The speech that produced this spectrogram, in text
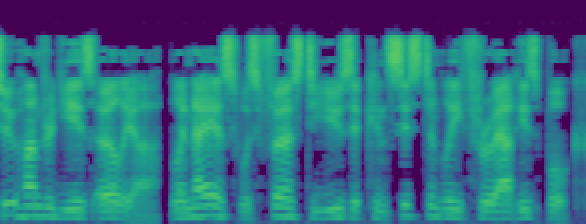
200 years earlier, Linnaeus was first to use it consistently throughout his book.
